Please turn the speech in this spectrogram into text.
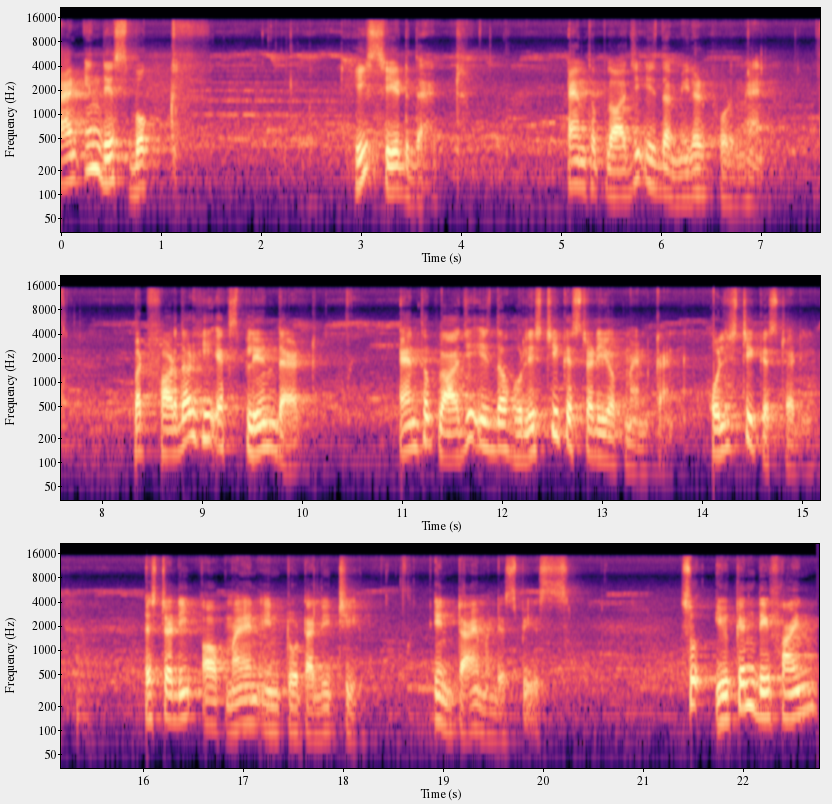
And in this book he said that anthropology is the mirror for man. But further he explained that anthropology is the holistic study of mankind. Holistic study. A study of man in totality in time and space. So you can define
